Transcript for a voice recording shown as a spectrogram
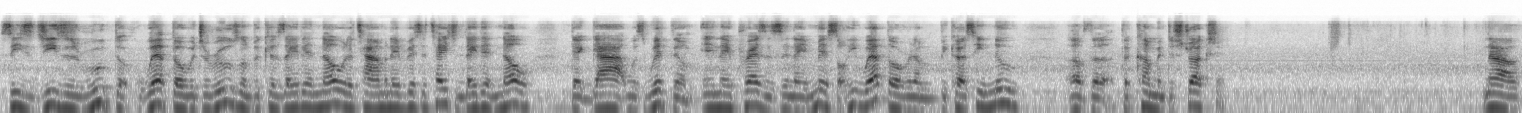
See, Jesus wept over Jerusalem because they didn't know the time of their visitation. They didn't know that God was with them in their presence, in their midst. So he wept over them because he knew of the, the coming destruction. Now,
